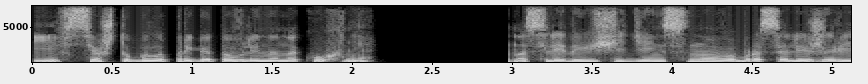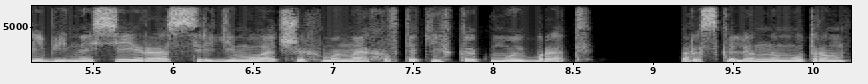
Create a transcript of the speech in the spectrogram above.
и все, что было приготовлено на кухне. На следующий день снова бросали жребий, на сей раз среди младших монахов, таких как мой брат. Раскаленным утром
